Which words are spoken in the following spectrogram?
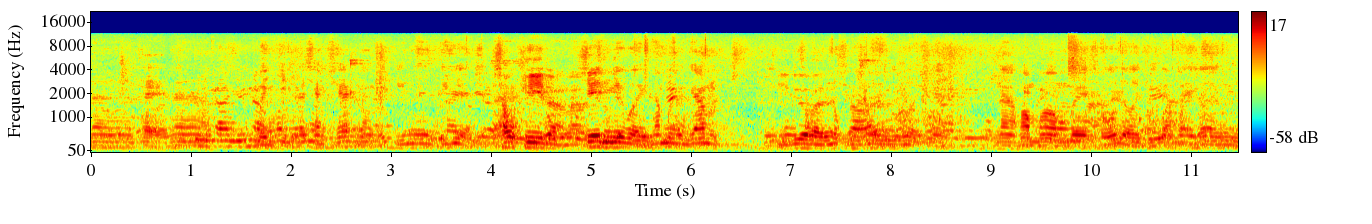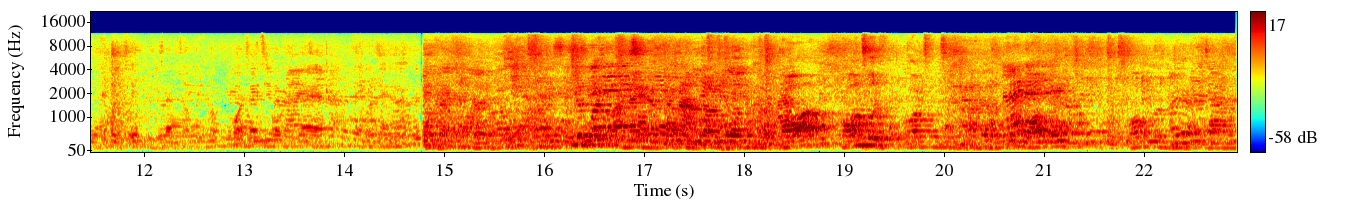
là, thể là mình chỉ là xem xét một cái kinh kinh nghiệm sau khi là, trên như vậy 50% thì đưa vào lúc đó vậy là, hòm hòm về số rồi thì là phải các anh là thực sự là đề trước mắt bạn này là các làm tròn thương có có luôn còn có có luôn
